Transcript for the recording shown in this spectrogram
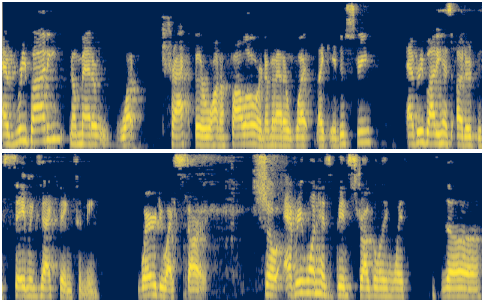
Everybody, no matter what track they want to follow or no matter what like industry, everybody has uttered the same exact thing to me. Where do I start? So everyone has been struggling with the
